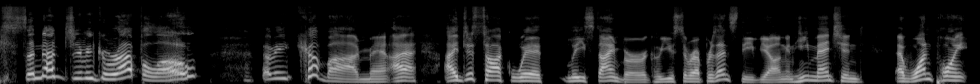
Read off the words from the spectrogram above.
so not Jimmy Garoppolo. I mean, come on, man. I I just talked with Leigh Steinberg, who used to represent Steve Young, and he mentioned at one point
